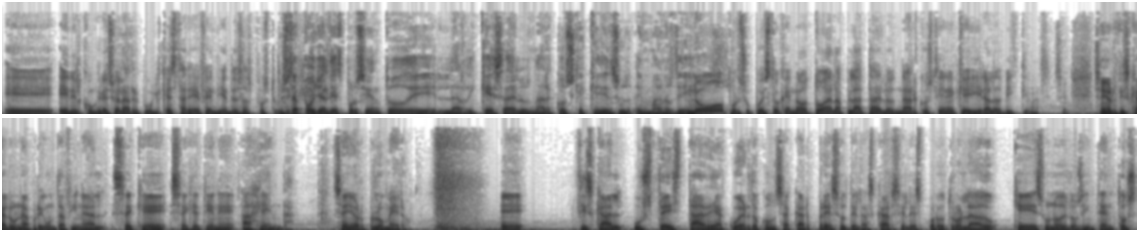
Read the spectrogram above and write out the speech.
eh, en el Congreso de la República estaré defendiendo esas posturas. ¿Usted apoya el 10% de la riqueza de los narcos que quede en, sus, en manos de ellos? No, por supuesto que no. Toda la plata de los narcos tiene que ir a las víctimas. Sí. Señor fiscal, una pregunta final. Sé que, sé que tiene agenda. Señor Plomero. Eh, Fiscal, ¿usted está de acuerdo con sacar presos de las cárceles? Por otro lado, que es uno de los intentos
